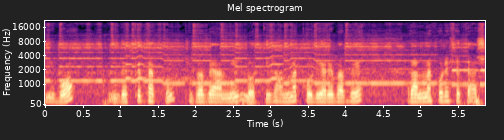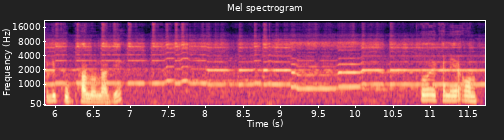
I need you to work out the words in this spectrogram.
দিব। দেখতে থাকুন কীভাবে আমি লতি রান্না করি আর এভাবে রান্না করে খেতে আসলে খুব ভালো লাগে। তো এখানে অল্প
